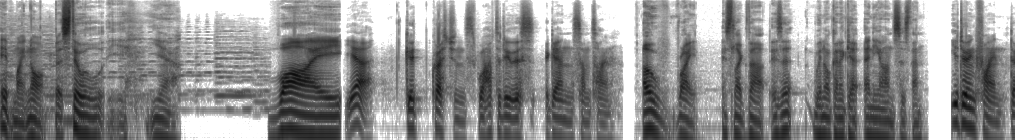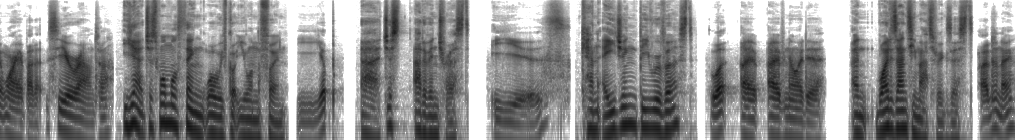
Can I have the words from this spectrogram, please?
It might not, but still, yeah. Why? Yeah, good questions. We'll have to do this again sometime. Oh, right. It's like that, is it? We're not going to get any answers then. You're doing fine. Don't worry about it. See you around, huh? Yeah, just one more thing while we've got you on the phone. Yep. Uh, just out of interest, Yes. can aging be reversed? What? I I have no idea. And why does antimatter exist? I don't know.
